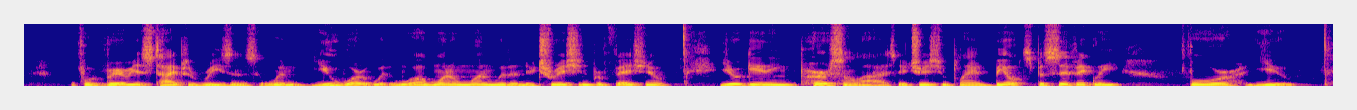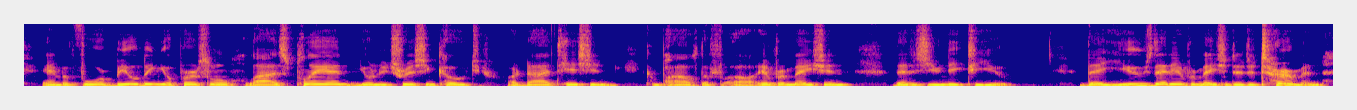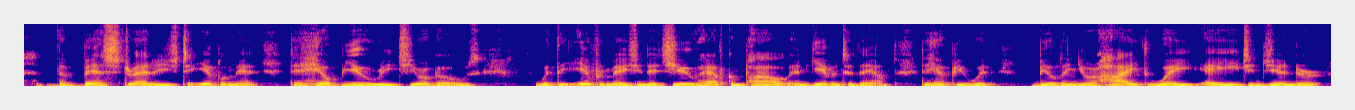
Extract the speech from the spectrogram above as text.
for various types of reasons. When you work with one on one with a nutrition professional, you're getting personalized nutrition plan built specifically for you. And before building your personalized plan, your nutrition coach or dietitian compiles the uh, information that is unique to you. They use that information to determine the best strategies to implement to help you reach your goals with the information that you have compiled and given to them to help you with building your height, weight, age, and gender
